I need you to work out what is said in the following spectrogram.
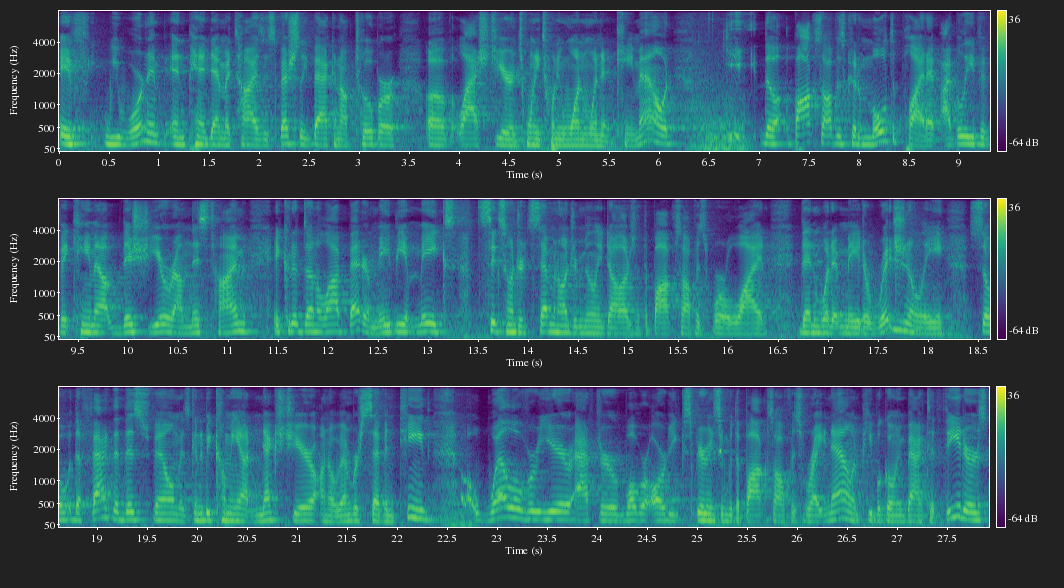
if we weren't in, in pandemic ties, especially back in October of last year in 2021 when it came out, the box office could have multiplied. I, I believe if it came out this year around this time, it could have done a lot better. Maybe it makes 600, 700 million dollars at the box office worldwide than what it made originally. So the fact that this film is going to be coming out next year on November 17th, well over a year after what we're already experiencing with the box office right now and people going back to theaters,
